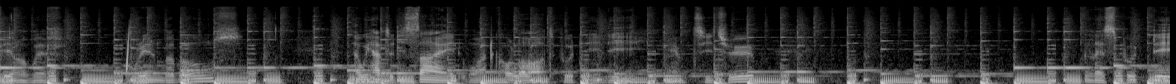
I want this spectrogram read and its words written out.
filled with green bubbles. Now we have to decide what color to put in the empty tube. Let's put the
